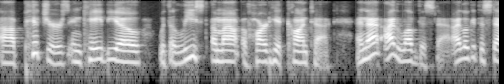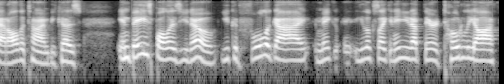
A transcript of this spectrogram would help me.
uh, pitchers in KBO with the least amount of hard hit contact. And that I love this stat. I look at this stat all the time because in baseball, as you know, you could fool a guy, make he looks like an idiot up there, totally off,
